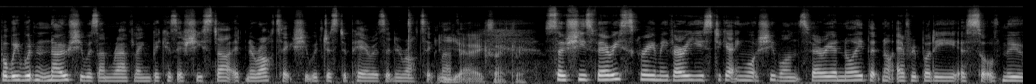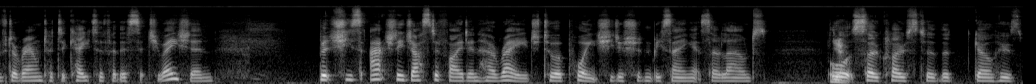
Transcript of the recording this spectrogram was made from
but we wouldn't know she was unraveling because if she started neurotic, she would just appear as a neurotic mother. Yeah, exactly. So she's very screamy, very used to getting what she wants, very annoyed that not everybody has sort of moved around her to cater for this situation. But she's actually justified in her rage to a point. She just shouldn't be saying it so loud or Yeah. so close to the girl who's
